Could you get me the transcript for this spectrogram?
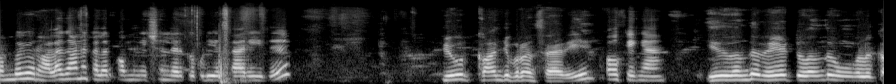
ரொம்பவே ஒரு அழகான கலர் காம்பினேஷன்ல இருக்கக்கூடிய saree இது. Pure Kanchipuram saree. ஓகேங்க இது வந்து ரேட் வந்து உங்களுக்கு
